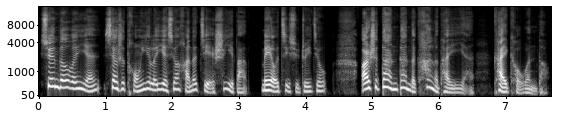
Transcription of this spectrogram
宣德闻言，像是同意了叶轩寒的解释一般，没有继续追究，而是淡淡的看了他一眼，开口问道：“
